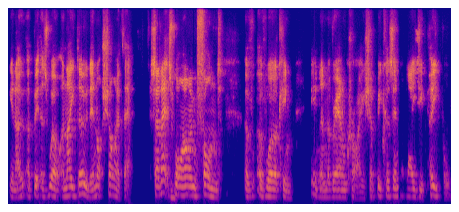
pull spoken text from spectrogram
you know a bit as well. And they do they're not shy of that. So that's mm. why i'm fond of, of working in and around croatia because they're not lazy people.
